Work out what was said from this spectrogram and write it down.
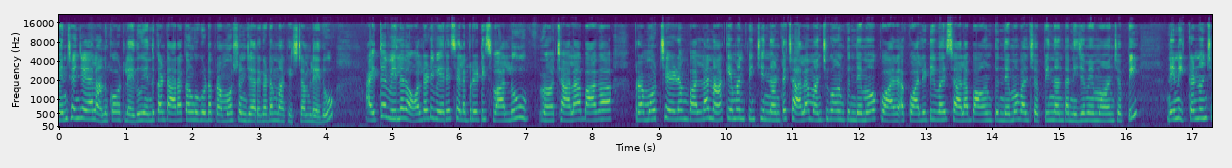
మెన్షన్ చేయాలనుకోవట్లేదు ఎందుకంటే ఆ రకంగా కూడా ప్రమోషన్ జరగడం నాకు ఇష్టం లేదు. అయితే వీళ్ళది ఆల్రెడీ వేరే సెలబ్రిటీస్ వాళ్ళు చాలా బాగా ప్రమోట్ చేయడం వల్ల నాకేమనిపించిందంటే చాలా మంచిగా ఉంటుందేమో క్వా క్వాలిటీ వైజ్ చాలా బాగుంటుందేమో వాళ్ళు చెప్పిందంత నిజమేమో అని చెప్పి నేను ఇక్కడ నుంచి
